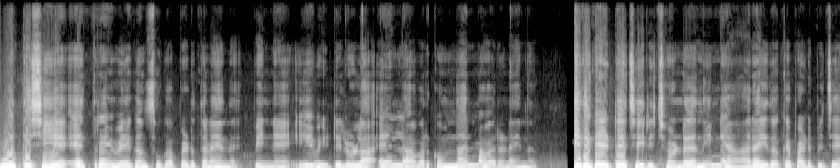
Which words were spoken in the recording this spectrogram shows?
മുത്തശ്ശിയെ എത്രയും വേഗം സുഖപ്പെടുത്തണേന്ന് പിന്നെ ഈ വീട്ടിലുള്ള എല്ലാവർക്കും നന്മ വരണേന്ന്. ഇത് കേട്ട് ചിരിച്ചോണ്ട് നിന്നെ ആരാ ഇതൊക്കെ പഠിപ്പിച്ചേ?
